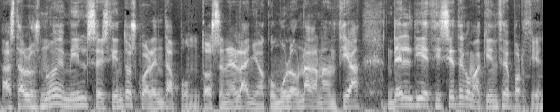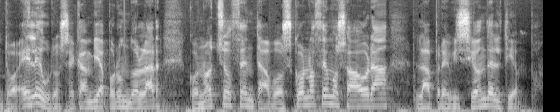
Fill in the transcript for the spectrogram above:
hasta los 9.640 puntos. En el año acumula una ganancia del 17,15%. El euro se cambia por un dólar con 8 centavos. Conocemos ahora la previsión del tiempo.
